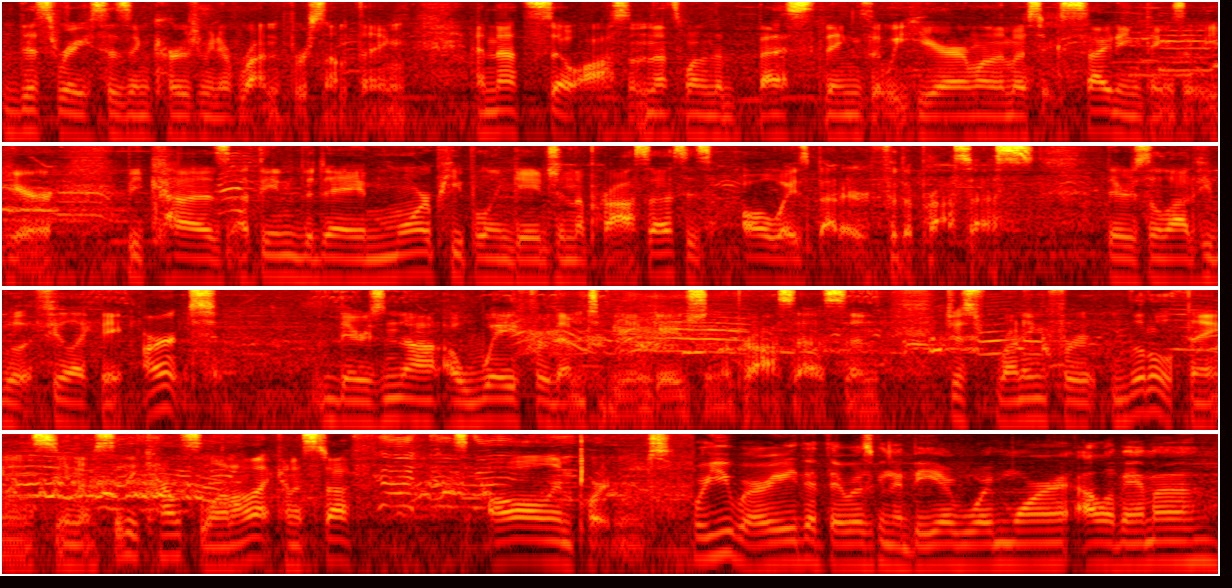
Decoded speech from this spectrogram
this race has encouraged me to run for something. And that's so awesome. That's one of the best things that we hear and one of the most exciting things that we hear because at the end of the day more people engaged in the process is always better for the process. There's a lot of people that feel like they aren't there's not a way for them to be engaged in the process and just running for little things you know city council and all that kind of stuff it's all important Were you worried that there was going to be a Roy Moore, Alabama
